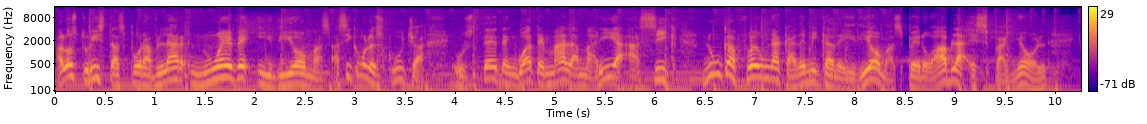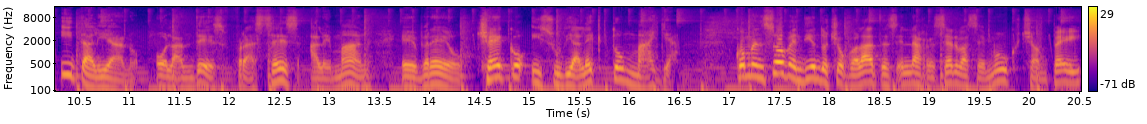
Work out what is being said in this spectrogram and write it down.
a los turistas por hablar nueve idiomas, así como lo escucha usted en Guatemala, María Asik nunca fue una académica de idiomas, pero habla español, italiano, holandés, francés, alemán, hebreo, checo y su dialecto maya. Comenzó vendiendo chocolates en las reservas Semuc, Champagne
